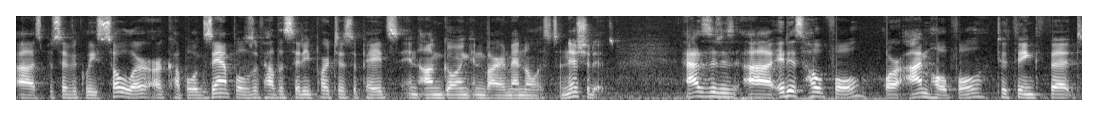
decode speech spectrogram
uh, specifically solar, are a couple examples of how the city participates in ongoing environmentalist initiatives. As it is, uh, it is hopeful, or I'm hopeful, to think that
